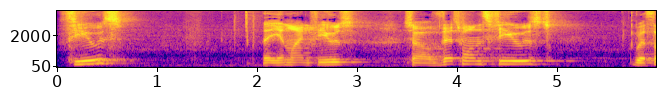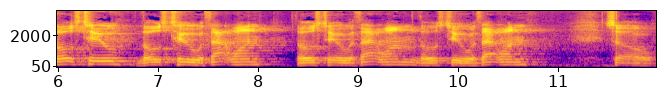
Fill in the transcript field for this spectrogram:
fuse the inline fuse. So this one's fused with those two, those two with that one, those two with that one, those two with that one. So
